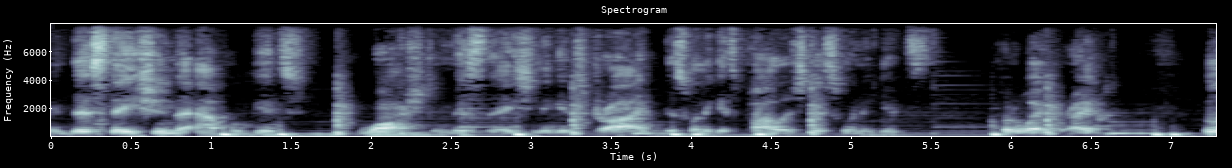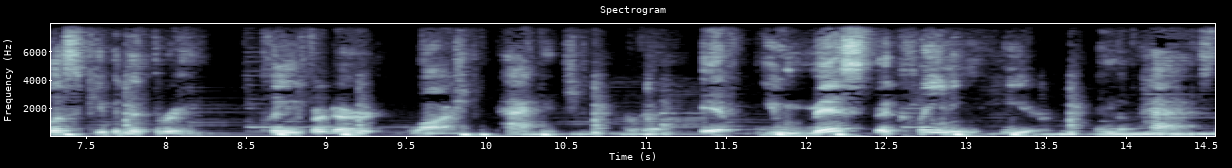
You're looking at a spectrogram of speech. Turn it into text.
In this station, the apple gets washed. In this station, it gets dried. This one, it gets polished. This one, it gets put away, right? But let's keep it to three cleaned for dirt, washed, packaged. Okay. If you miss the cleaning here in the past,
